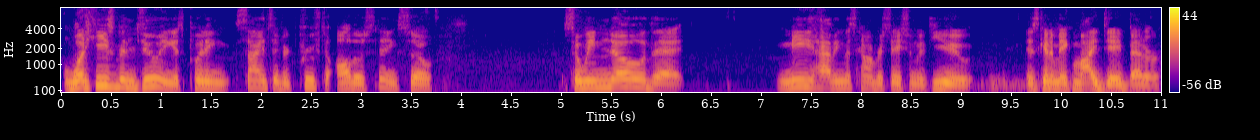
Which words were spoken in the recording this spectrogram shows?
what he's been doing is putting scientific proof to all those things. So so we know that me having this conversation with you is going to make my day better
